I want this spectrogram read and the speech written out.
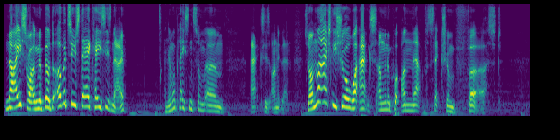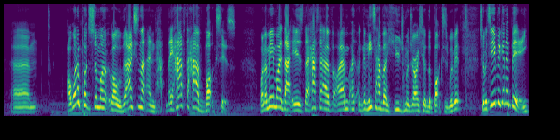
Nice. Right, I'm going to build the other two staircases now. And then we're placing some um, axes on it then. So I'm not actually sure what axe I'm going to put on that section first. Um, I want to put some, well, the axes on the end, they have to have boxes. What I mean by that is they have to have, I'm, to need to have a huge majority of the boxes with it. So it's either going to be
